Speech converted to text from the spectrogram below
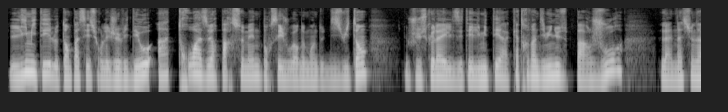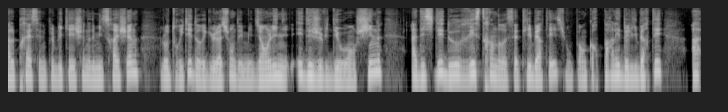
limité le temps passé sur les jeux vidéo à 3 heures par semaine pour ses joueurs de moins de 18 ans. Jusque-là, ils étaient limités à 90 minutes par jour. La National Press and Publication Administration, l'autorité de régulation des médias en ligne et des jeux vidéo en Chine, a décidé de restreindre cette liberté, si on peut encore parler de liberté, à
